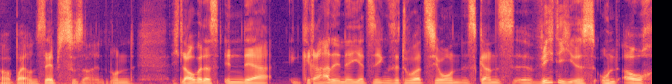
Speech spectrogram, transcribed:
ja, bei uns selbst zu sein. Und ich glaube, dass in der gerade in der jetzigen Situation es ganz äh, wichtig ist und auch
